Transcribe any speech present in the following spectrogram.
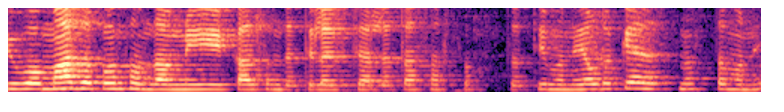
किंवा माझं पण समजा मी काल समजा तिला विचारलं तसं असं तर ती म्हणे एवढं काय नसतं म्हणे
